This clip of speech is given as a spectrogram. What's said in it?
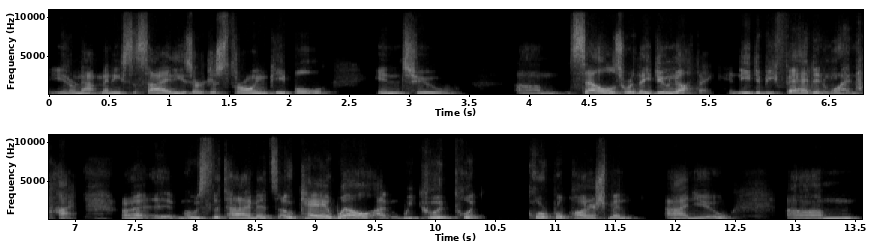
you know not many societies are just throwing people into um, cells where they do nothing and need to be fed and whatnot. Right? Uh, most of the time, it's okay. Well, I, we could put corporal punishment on you, um,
